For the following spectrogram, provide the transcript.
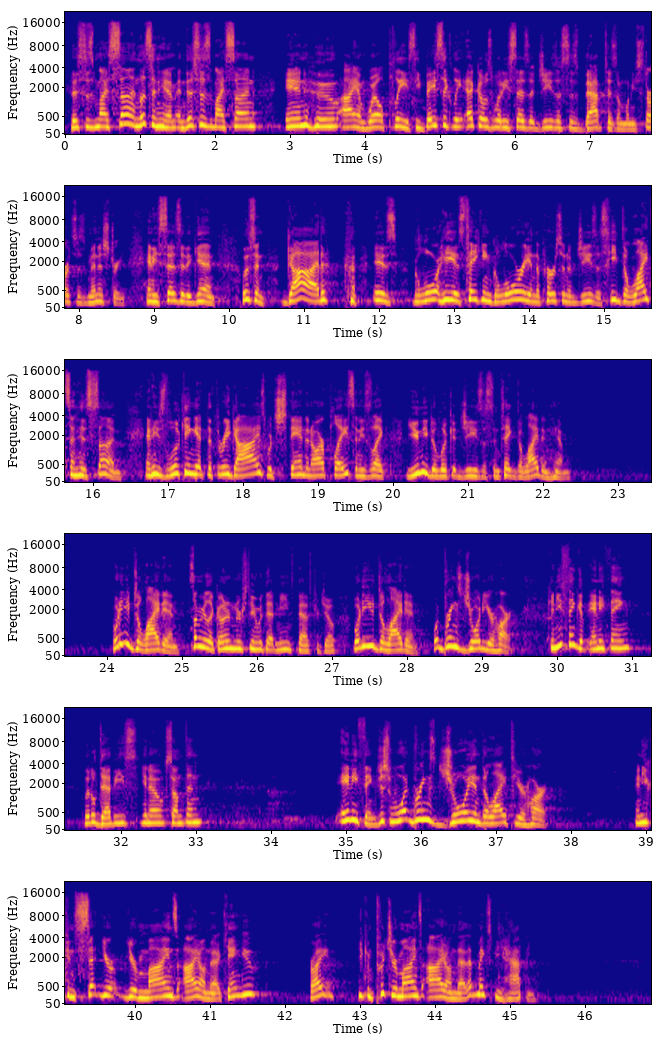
This is my Son, listen to Him, and this is my Son in whom I am well pleased. He basically echoes what he says at Jesus' baptism when he starts his ministry. And he says it again. Listen, God is glory, he is taking glory in the person of Jesus. He delights in his son. And he's looking at the three guys which stand in our place, and he's like, You need to look at Jesus and take delight in him. What do you delight in? Some of you are like, I don't understand what that means, Pastor Joe. What do you delight in? What brings joy to your heart? Can you think of anything Little Debbie's, you know, something. Anything. Just what brings joy and delight to your heart. And you can set your, your mind's eye on that, can't you? Right? You can put your mind's eye on that. That makes me happy.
